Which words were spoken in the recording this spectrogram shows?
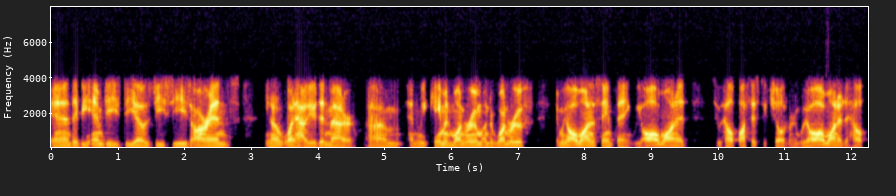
and they'd be MDs, DOs, DCs, RNs, you know, what have you. It didn't matter. Um, and we came in one room under one roof, and we all wanted the same thing. We all wanted to help autistic children. We all wanted to help,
